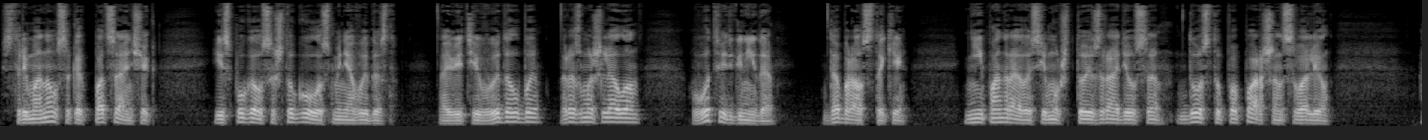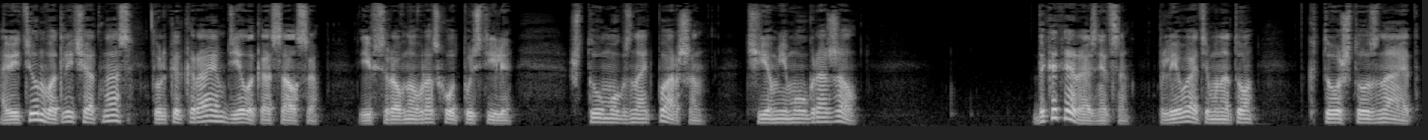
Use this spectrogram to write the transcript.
Стремонулся как пацанчик, испугался, что голос меня выдаст. А ведь и выдал бы, размышлял он. Вот ведь гнида. Добрался-таки. Не понравилось ему, что из радиуса доступа Паршин свалил — а ведь он, в отличие от нас, только краем дела касался, и все равно в расход пустили. Что мог знать Паршин? Чем ему угрожал? Да какая разница? Плевать ему на то, кто что знает.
